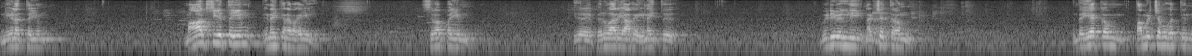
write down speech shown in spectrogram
நீளத்தையும் மார்க்சியத்தையும் இணைக்கிற வகையில் சிவப்பையும் இதில் பெருவாரியாக இணைத்து விடிவெள்ளி நட்சத்திரம் இந்த இயக்கம் தமிழ்ச் சமூகத்தின்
